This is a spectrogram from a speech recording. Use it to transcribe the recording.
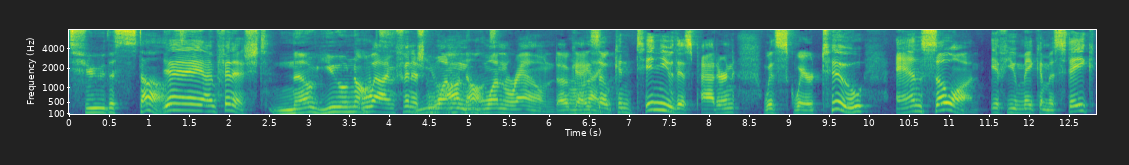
to the start. Yay, I'm finished. No, you're not. Well, I'm finished You one one round. Okay, right. so continue this pattern with square two and so on. If you make a mistake,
